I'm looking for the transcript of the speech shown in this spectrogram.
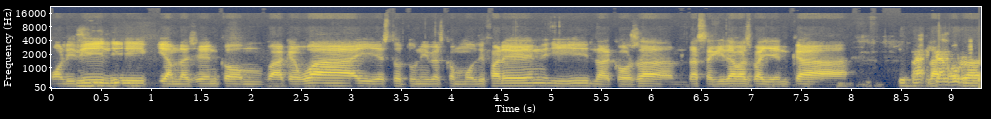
molt idíl·lic i amb la gent com, va, que guai, i és tot un univers com molt diferent i la cosa, de seguida vas veient que... La cosa...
